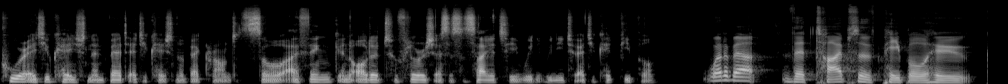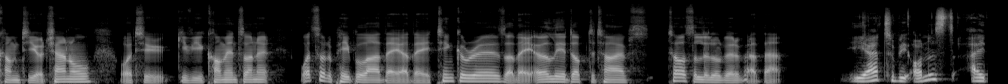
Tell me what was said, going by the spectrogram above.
poor education and bad educational background. So I think in order to flourish as a society, we, we need to educate people. What about the types of people who come to your channel or to give you comments on it? What sort of people are they? Are they tinkerers? Are they early adopter types? Tell us a little bit about that. Yeah, to be honest, I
